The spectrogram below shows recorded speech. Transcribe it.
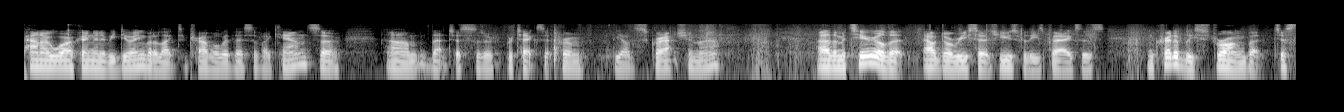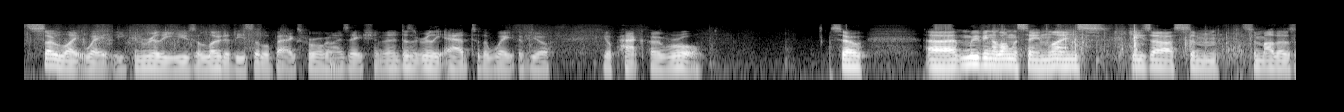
pano work I'm going to be doing, but I like to travel with this if I can, so um, that just sort of protects it from the odd scratch in there. Uh, the material that Outdoor Research use for these bags is incredibly strong, but just so lightweight that you can really use a load of these little bags for organization, and it doesn't really add to the weight of your, your pack overall. So, uh, moving along the same lines, these are some, some others,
